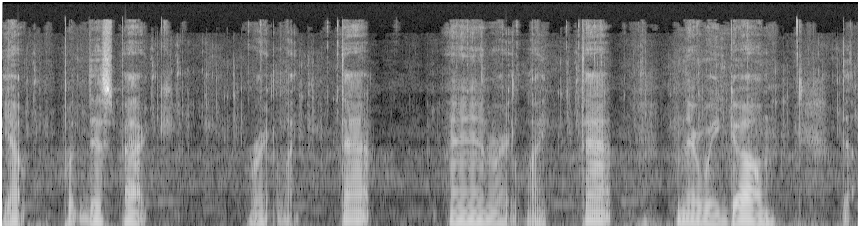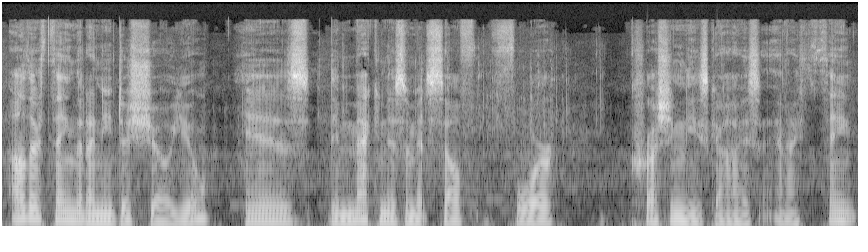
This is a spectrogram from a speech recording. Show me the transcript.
Yep, put this back right like that and right like that and there we go the other thing that I need to show you is the mechanism itself for crushing these guys and I think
